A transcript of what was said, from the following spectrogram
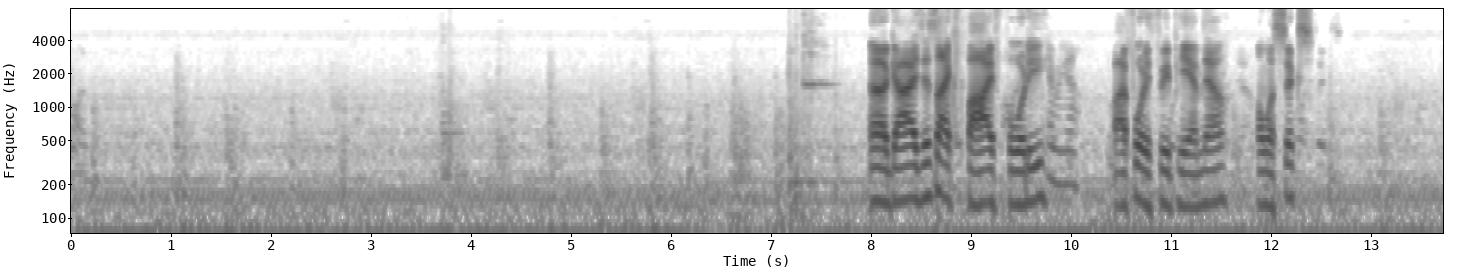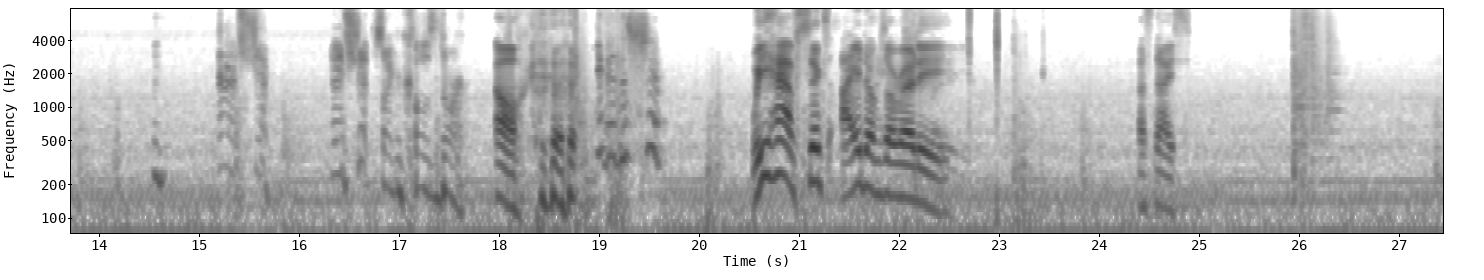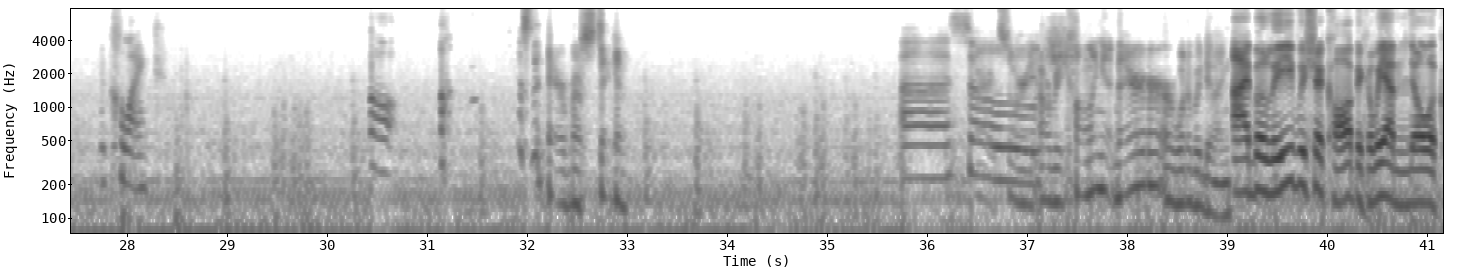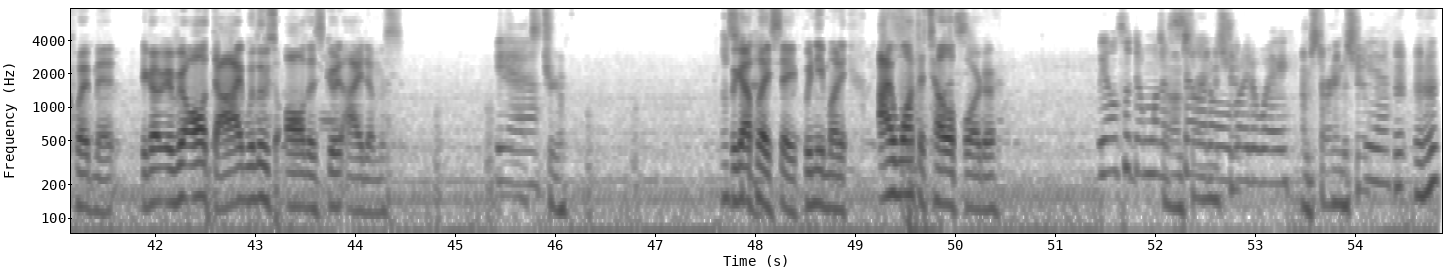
Uh, guys, it's like 5:40, There we go. 5:43 p.m. now, almost six. Ah, ship! Ah, ship, so I can close the door. Oh, Get in the ship. we have six items already. That's nice. Clank. Oh. What's the hairbrush sticking? Uh. So. Alright, so are, are we calling it there, or what are we doing? I believe we should call it because we have no equipment. Because if we all die, we lose all these good items. Yeah. That's true. Let's We gotta that. play safe. We need money. I want the teleporter. We also don't want to So I'm sell it starting the all ship? right away. I'm starting the ship. Yeah. Mm-hmm.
